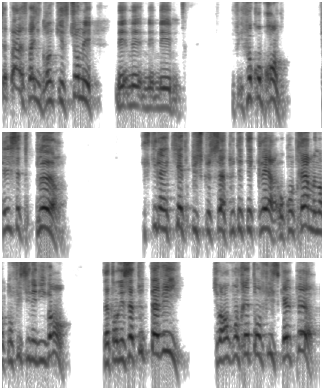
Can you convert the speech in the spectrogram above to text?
Ce n'est pas, une grande question, mais, il faut comprendre. Quelle est cette peur? Qu'est-ce qui l'inquiète plus que ça? Tout était clair. Au contraire, maintenant, ton fils, il est vivant. Tu attendais ça toute ta vie. Tu vas rencontrer ton fils. Quelle peur?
